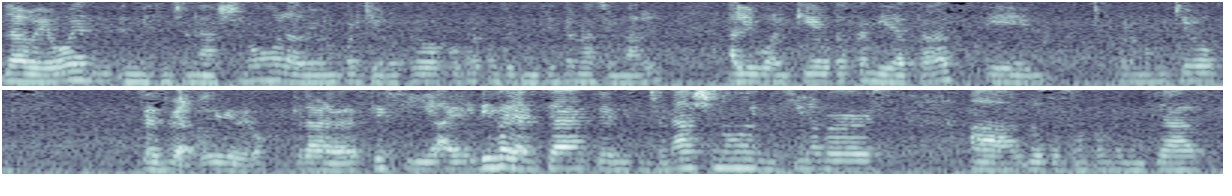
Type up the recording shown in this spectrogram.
la veo en, Miss International, la veo en cualquier otro, otra competencia internacional, al igual que otras candidatas. Eh, pero no me quiero pues desviar el video, porque la verdad es que sí hay diferencia entre Miss International y Miss Universe. Uh, los dos son competencias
